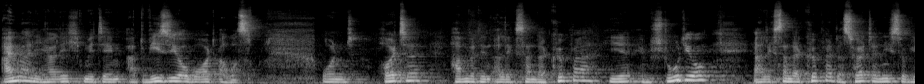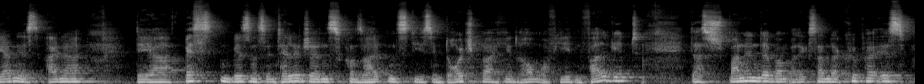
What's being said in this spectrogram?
einmal jährlich mit dem Advisio Award aus. Und heute haben wir den Alexander Küpper hier im Studio. Alexander Küpper, das hört er nicht so gerne, ist einer der besten Business Intelligence Consultants, die es im deutschsprachigen Raum auf jeden Fall gibt. Das Spannende beim Alexander Küpper ist,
